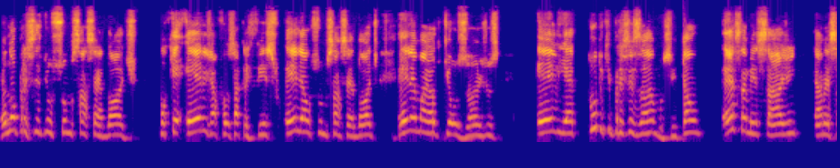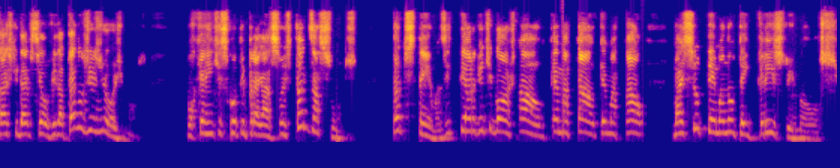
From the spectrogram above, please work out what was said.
Eu não preciso de um sumo sacerdote, porque ele já foi o sacrifício, ele é o sumo sacerdote, ele é maior do que os anjos, ele é tudo que precisamos. Então, essa mensagem é a mensagem que deve ser ouvida até nos dias de hoje, irmãos porque a gente escuta em pregações tantos assuntos, tantos temas, e tem hora que a gente gosta, ah, o tema tal, o tema tal, mas se o tema não tem Cristo, irmãos,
